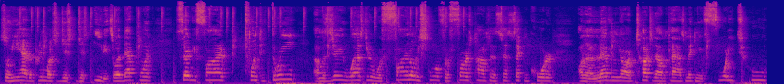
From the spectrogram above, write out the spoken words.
So he had to pretty much just just eat it. So at that point, 35-23, uh, Missouri Western would finally score for the first time since the second quarter on an 11-yard touchdown pass, making it 42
